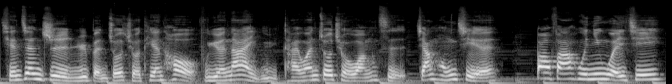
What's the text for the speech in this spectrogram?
前阵子，日本桌球天后福原爱与台湾桌球王子江宏杰爆发婚姻危机，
